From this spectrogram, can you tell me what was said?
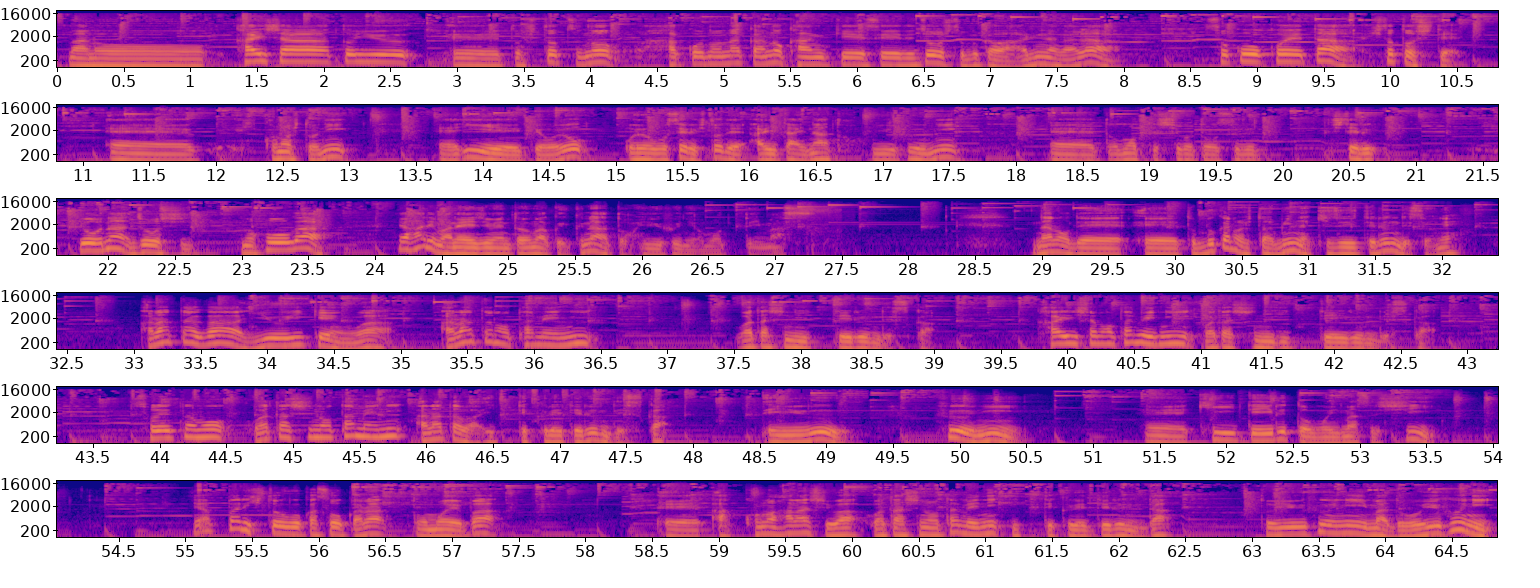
まあ、あの会社という、えーと、一つの箱の中の関係性で上司と部下はありながらそこを超えた人として、えー、この人に、えいい影響を及ぼせる人でありたいなというふうに、えー、と思って仕事をするしてるような上司の方がやはりマネージメントうまくいくなというふうに思っています。なので、えーと、部下の人はみんな気づいてるんですよね。あなたが言う意見はあなたのために私に言っているんですか？会社のために私に言っているんですか？それとも私のためにあなたは言ってくれてるんですか？っていうふうに、えー、聞いていると思いますしやっぱり人を動かそうかなと思えば、えー、あこの話は私のために言ってくれてるんだ。というふうに、まあ、どういうふうに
